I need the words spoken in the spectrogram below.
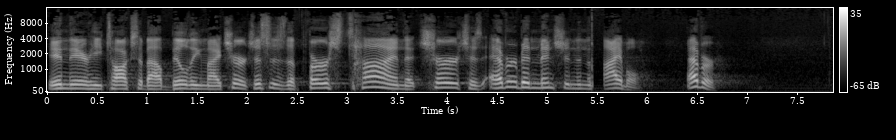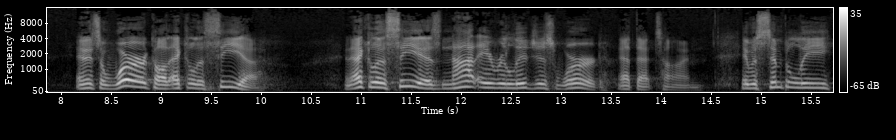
In there, he talks about building my church. This is the first time that church has ever been mentioned in the Bible, ever. And it's a word called ecclesia. And ecclesia is not a religious word at that time, it was simply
